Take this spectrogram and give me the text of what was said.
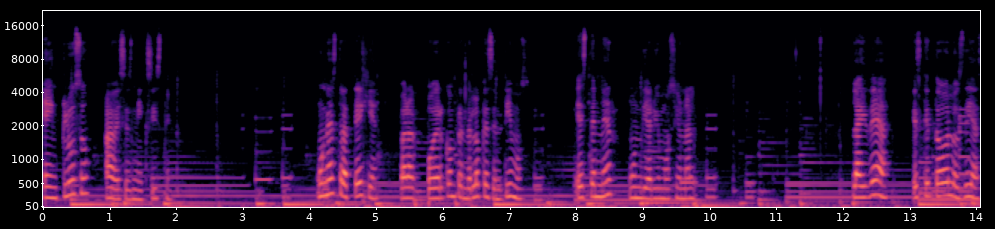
e incluso a veces ni existen. Una estrategia para poder comprender lo que sentimos es tener un diario emocional. La idea es que todos los días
